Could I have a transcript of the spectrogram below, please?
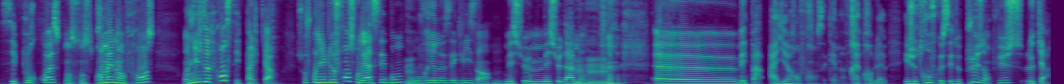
C'est pourquoi est-ce qu'on se promène en France? En Ile-de-France, c'est pas le cas. Je trouve qu'en Ile-de-France, on est assez bon pour mmh. ouvrir nos églises, hein, mmh. messieurs, messieurs, dames. Mmh. euh, mais pas ailleurs en France, c'est quand même un vrai problème. Et je trouve que c'est de plus en plus le cas.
